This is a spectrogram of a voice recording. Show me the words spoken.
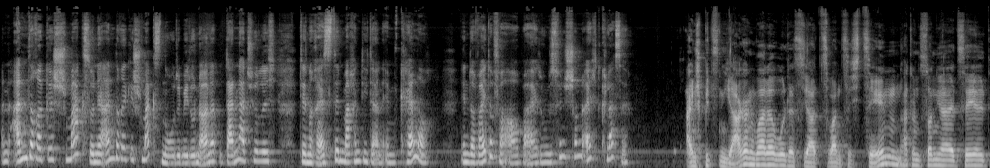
ein anderer Geschmack, so eine andere Geschmacksnote mit. Und dann natürlich den Rest, den machen die dann im Keller in der Weiterverarbeitung. Das finde ich schon echt klasse. Ein Spitzenjahrgang war da wohl das Jahr 2010, hat uns Sonja erzählt.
